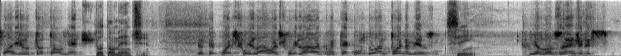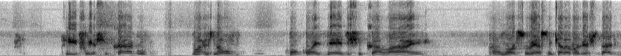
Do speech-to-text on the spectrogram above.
Saiu totalmente. Totalmente. Eu depois fui lá, mas fui lá até com o Dom Antônio mesmo. Sim. Fui a Los Angeles e fui a Chicago, mas não com, com a ideia de ficar lá em Northwestern, que era a universidade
